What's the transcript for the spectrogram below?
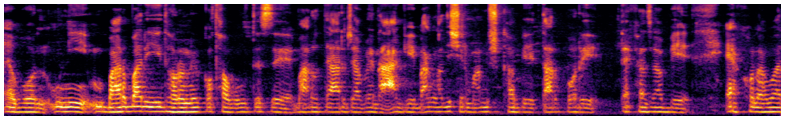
এবং উনি বারবারই এই ধরনের কথা বলতেছে, ভারতে আর যাবে না, আগে বাংলাদেশের মানুষ খাবে, তারপরে দেখা যাবে। এখন আবার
